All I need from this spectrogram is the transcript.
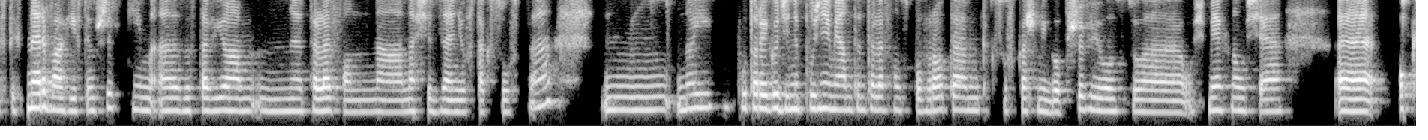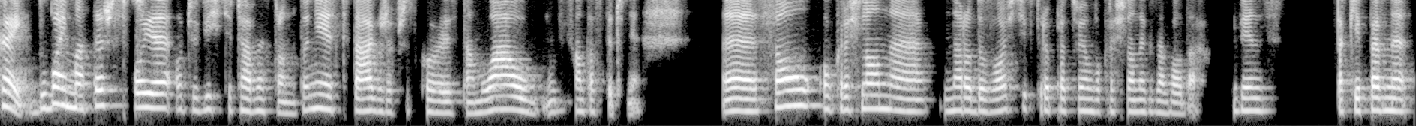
w tych nerwach i w tym wszystkim e, zostawiłam mm, telefon na, na siedzeniu w taksówce. Mm, no i półtorej godziny później miałam ten telefon z powrotem, taksówkarz mi go przywiózł, e, uśmiechnął się. E, okej, okay, Dubaj ma też swoje oczywiście czarne strony. To nie jest tak, że wszystko jest tam wow, fantastycznie. E, są określone narodowości, które pracują w określonych zawodach, więc takie pewne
